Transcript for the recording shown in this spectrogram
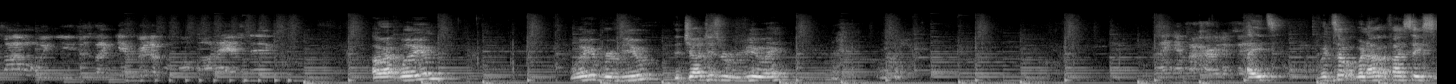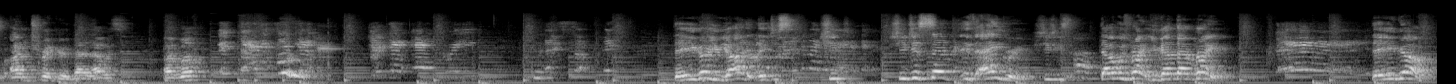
following you, just like get rid of them on on hashtag. Alright, William? William, review. The judges are reviewing. I never heard of Uh, it. It's when so when I, if I say I'm triggered, that that was. Alright, well, It- that is you get, you get angry at something. there you go. You got it. They just she she just said is angry. She just that was right. You got that right. Hey. There you go.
